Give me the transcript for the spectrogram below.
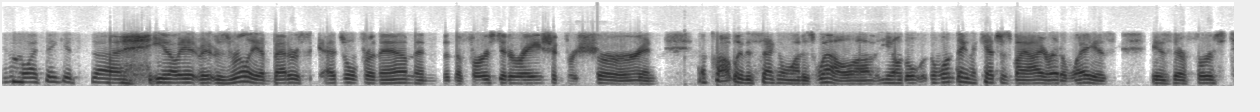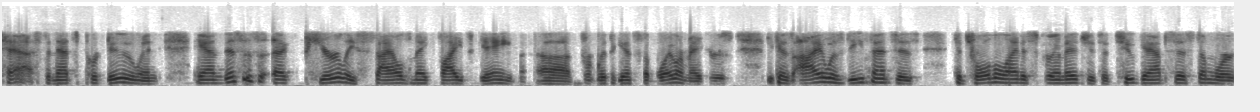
You know, I think it's uh, you know it, it was really a better schedule for them than, the first iteration for sure, and, and probably the second one as well. Uh, you know, the, the one thing that catches my eye right away is is their first test, and that's Purdue, and and this is a purely styles make fights game uh, for, with against the Boilermakers because Iowa's defense is control the line of scrimmage. It's a two gap system where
